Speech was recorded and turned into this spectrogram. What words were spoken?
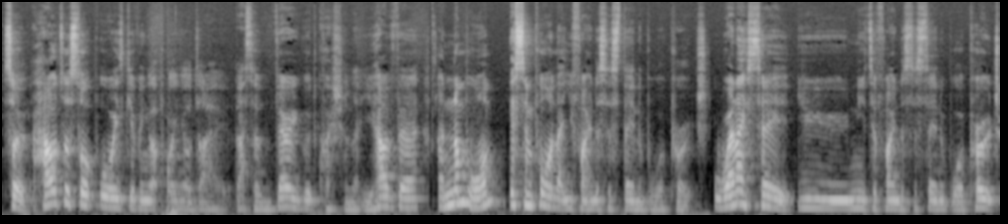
So, how to stop always giving up on your diet? That's a very good question that you have there. And number one, it's important that you find a sustainable approach. When I say you need to find a sustainable approach,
